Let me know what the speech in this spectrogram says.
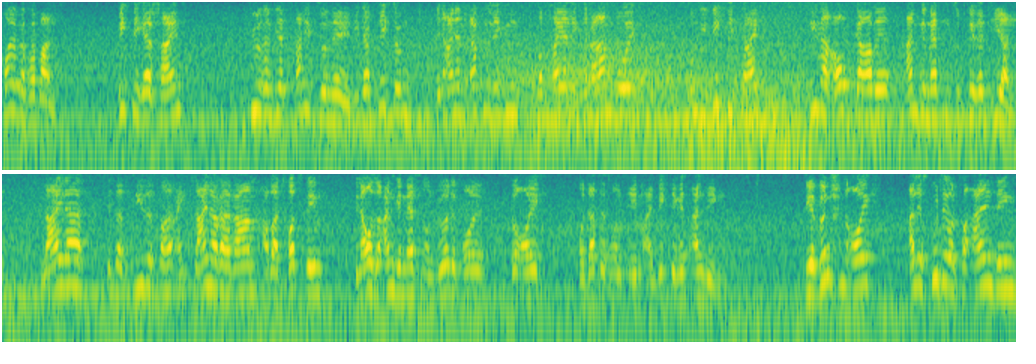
Feuerwehrverband wichtig erscheint, führen wir traditionell die Verpflichtung in einem öffentlichen und feierlichen Rahmen durch, um die Wichtigkeit dieser Aufgabe angemessen zu präsentieren. Leider ist das dieses Mal ein kleinerer Rahmen, aber trotzdem genauso angemessen und würdevoll für euch und das ist uns eben ein wichtiges Anliegen. Wir wünschen euch alles Gute und vor allen Dingen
